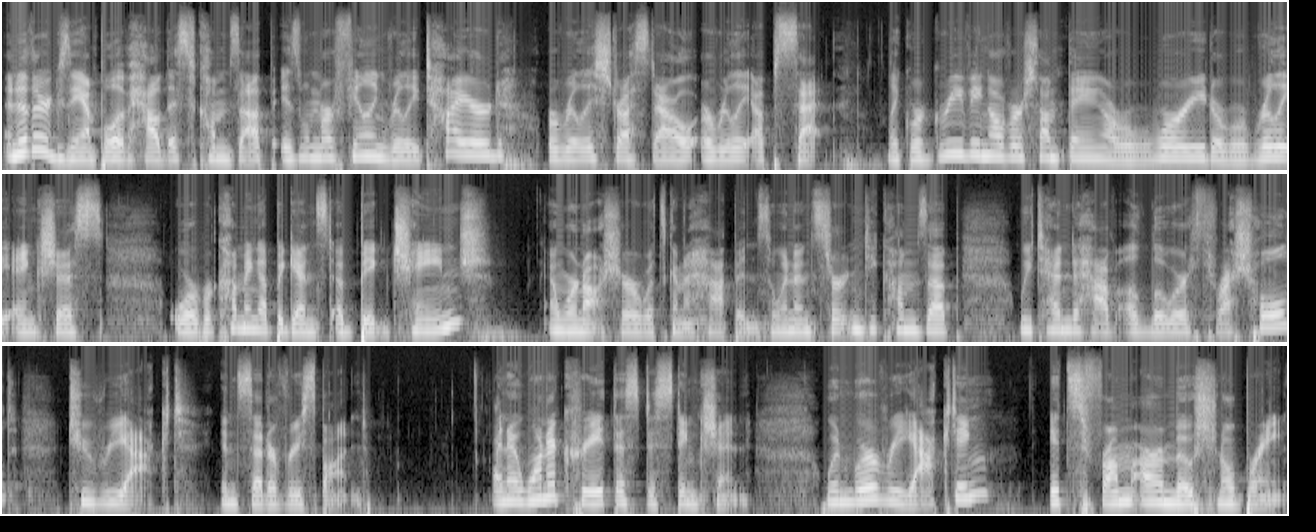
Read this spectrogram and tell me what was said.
Another example of how this comes up is when we're feeling really tired or really stressed out or really upset, like we're grieving over something or we're worried or we're really anxious or we're coming up against a big change and we're not sure what's going to happen. So when uncertainty comes up, we tend to have a lower threshold to react instead of respond. And I want to create this distinction. When we're reacting, it's from our emotional brain.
